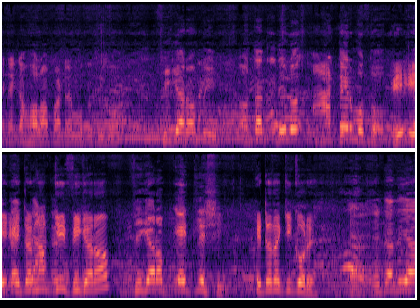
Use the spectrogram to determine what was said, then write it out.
এটাকে হলাপাটের মতো দিব। ফিগার অফ এইট অর্থাৎ এটা হলো আটের মতো। এটার নাম কি? Figure of figure of eight lacy. এটাতে কি করে? হ্যাঁ, এটা দিয়া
